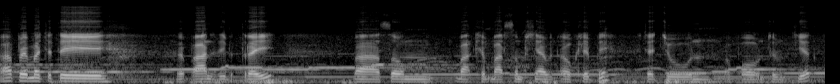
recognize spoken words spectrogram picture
បាទប្រិមត្តទីរបានទីបត្រីបាទសូមបាទខ្ញុំបាទសូមផ្ញើវីដេអូឃ្លីបនេះចែកជូនបងប្អូនជនជាតិ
